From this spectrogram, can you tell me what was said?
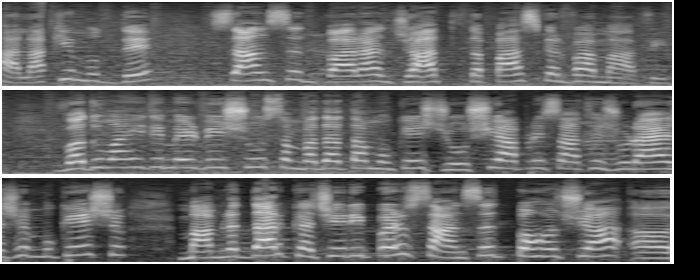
હાલાકી મુદ્દે સાંસદ દ્વારા જાત તપાસ કરવામાં આવી. વધુ માહિતી મેળવીશું. સંવાદદાતા મુકેશ જોશી આપણી સાથે જોડાયા છે. મુકેશ, મામલતદાર કચેરી પર સાંસદ પહોંચ્યા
